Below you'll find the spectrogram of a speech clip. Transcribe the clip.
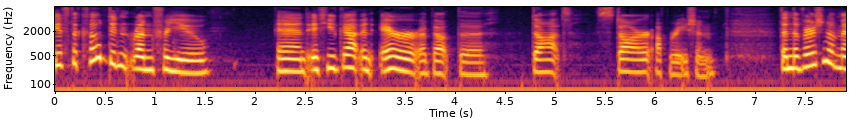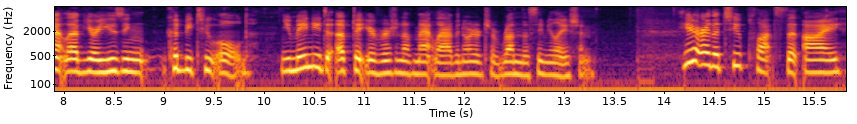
if the code didn't run for you, and if you got an error about the dot star operation, then the version of MATLAB you're using could be too old. You may need to update your version of MATLAB in order to run the simulation. Here are the two plots that I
